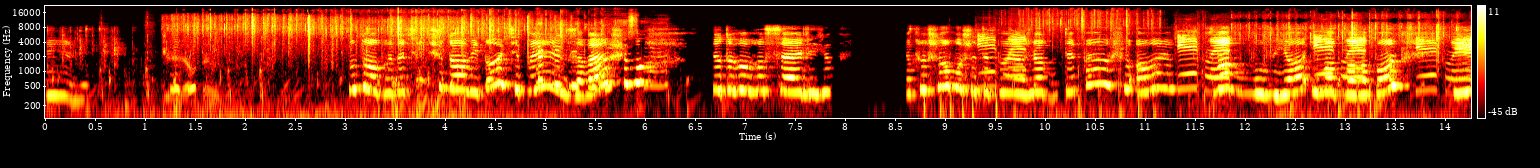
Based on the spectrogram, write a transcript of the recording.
Блін. Ну добре, на цій чудовій ноті ми завершимо цю другу серію. Якщо що, можете переглянути першу, але з вами був я, Іван Багабон, і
